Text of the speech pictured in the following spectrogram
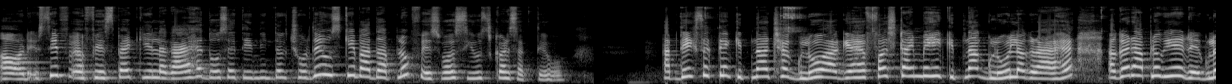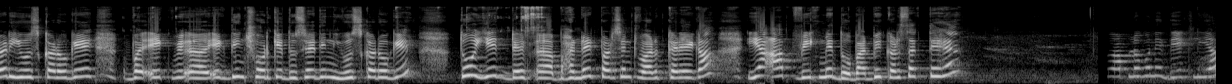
और सिर्फ़ फेस पैक ये लगाया है, दो से तीन दिन तक छोड़ दें, उसके बाद आप लोग फेस वॉश यूज़ कर सकते हो। आप देख सकते हैं कितना अच्छा ग्लो आ गया है। फ़र्स्ट टाइम में ही कितना ग्लो लग रहा है। अगर आप लोग ये रेगुलर यूज़ करोगे एक एक दिन छोड़ के दूसरे दिन यूज़ करोगे तो ये हंड्रेड परसेंट वर्क करेगा या आप वीक में दो बार भी कर सकते हैं। तो आप लोगों ने देख लिया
